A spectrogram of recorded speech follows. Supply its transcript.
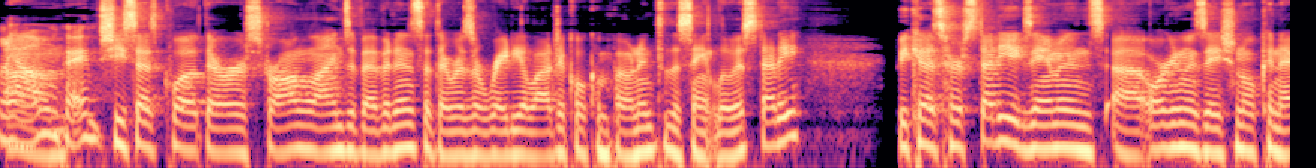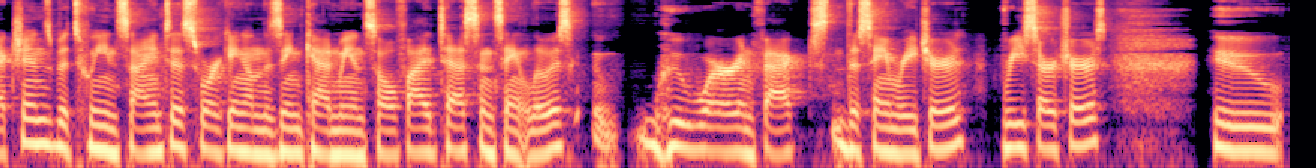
Yeah, Um, okay. She says, "quote There are strong lines of evidence that there was a radiological component to the St. Louis study." Because her study examines uh, organizational connections between scientists working on the zinc cadmium sulfide tests in St. Louis, who were in fact the same reacher- researchers who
